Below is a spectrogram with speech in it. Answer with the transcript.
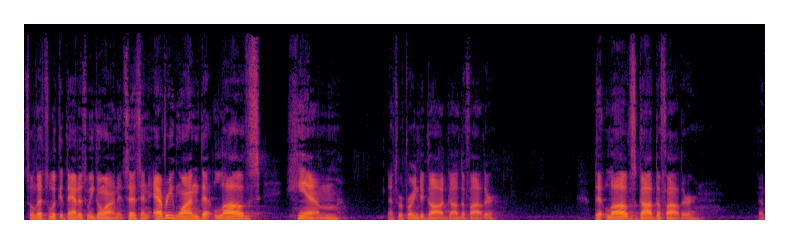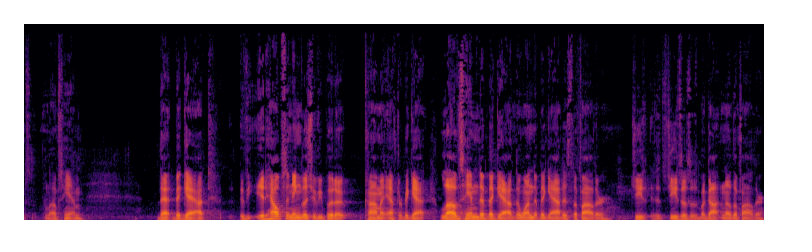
So let's look at that as we go on. It says, And everyone that loves him, that's referring to God, God the Father that loves God the Father, that loves Him, that begat. It helps in English if you put a comma after begat. Loves Him that begat. The one that begat is the Father. Jesus is begotten of the Father.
